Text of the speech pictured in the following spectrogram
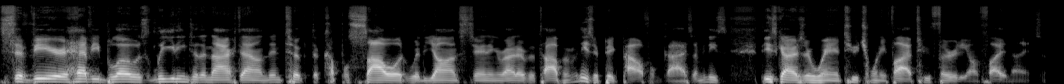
severe, heavy blows leading to the knockdown. Then took the couple solid with Jan standing right over the top of him. These are big, powerful guys. I mean these these guys are weighing 225, 230 on fight night. So.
